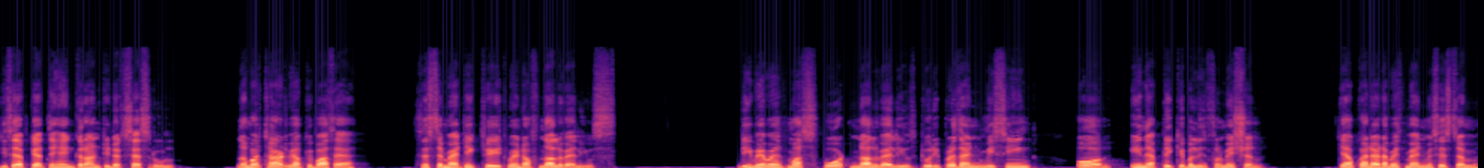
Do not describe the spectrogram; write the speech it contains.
जिसे आप कहते हैं granted access rule number third में आपके पास है systematic treatment of null values DBMS must support null values to represent missing और इन एप्लीकेबल इंफॉर्मेशन कि आपका database management system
